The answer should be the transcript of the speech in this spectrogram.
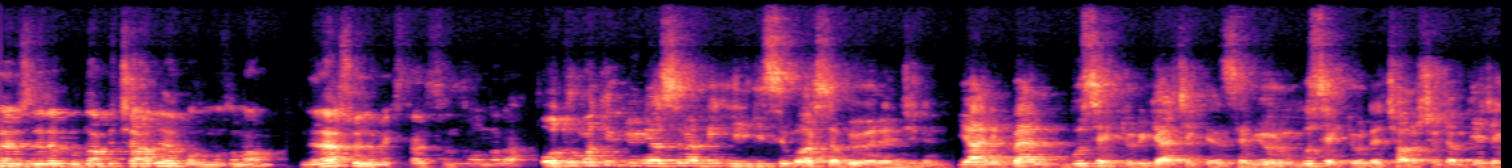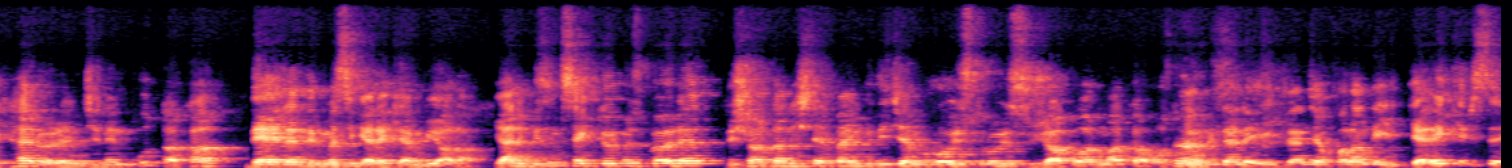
öğrencilere buradan bir çağrı yapalım o zaman. Neler söylemek istersiniz onlara? Otomotiv dünyasına bir ilgisi varsa bir öğrencinin, yani ben bu sektörü gerçekten seviyorum, bu sektörde çalışacağım diyecek her öğrencinin mutlaka değerlendirmesi gereken bir alan. Yani bizim sektörümüz böyle dışarıdan işte ben gideceğim Rolls Royce, Jaguar marka otomobillerle ilgileneceğim falan değil. Gerekirse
